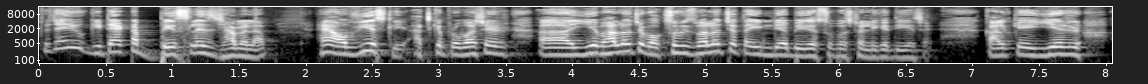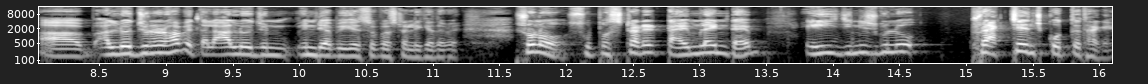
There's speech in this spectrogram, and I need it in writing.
তো যাই হোক, এটা একটা বেসলেস ঝামেলা। হ্যাঁ অবভিয়াসলি আজকে প্রভাসের ইয়ে ভালো হচ্ছে বক্স অফিস ভালো হচ্ছে, তাই ইন্ডিয়া বিগেস্ট সুপারস্টার লিখে দিয়েছে। কালকে ইয়ের আল্লু অর্জুনের হবে, তাহলে Allu Arjun India biggest superstar লিখে দেবে। শোনো সুপারস্টারের টাইম লাইন টাইম এই জিনিসগুলো ট্র্যাক চেঞ্জ করতে থাকে।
